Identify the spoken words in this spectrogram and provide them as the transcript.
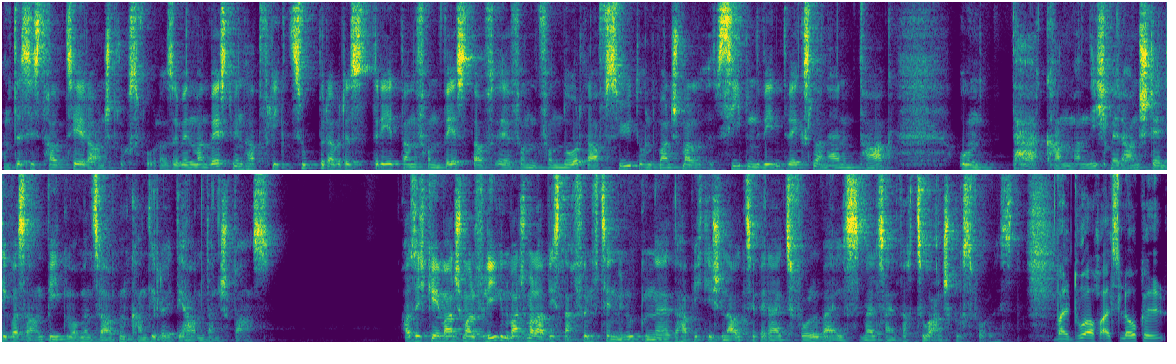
Und das ist halt sehr anspruchsvoll. Also wenn man Westwind hat, fliegt super, aber das dreht dann von West auf, äh, von, von Nord auf Süd und manchmal sieben Windwechsel an einem Tag. Und da kann man nicht mehr anständig was anbieten, wo man sagen kann, die Leute haben dann Spaß. Also ich gehe manchmal fliegen, manchmal habe ich es nach 15 Minuten, äh, da habe ich die Schnauze bereits voll, weil es einfach zu anspruchsvoll ist. Weil du auch als Local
